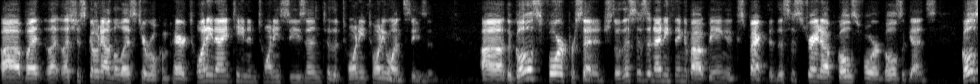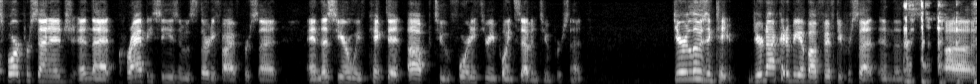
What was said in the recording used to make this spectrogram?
Uh, but let, us just go down the list here. We'll compare 2019 and 20 season to the 2021 season. Uh, the goals for percentage. So this isn't anything about being expected. This is straight up goals for, goals against. Goals for percentage in that crappy season was 35%. And this year we've kicked it up to 43.72%. You're a losing team. You're not going to be above 50% in this uh,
